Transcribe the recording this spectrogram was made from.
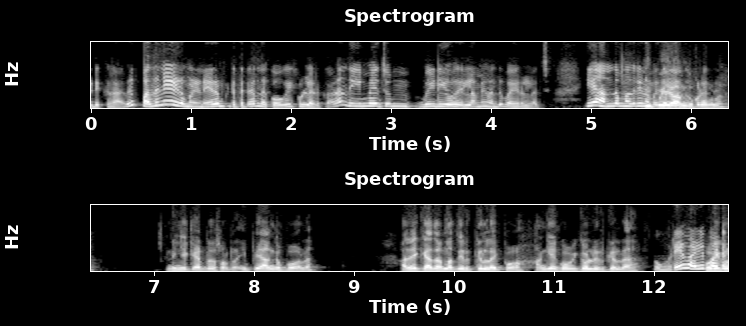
எடுக்கிறாரு. பதினேழு மணி நேரம் கிட்டத்தட்ட அந்த குகைக்குள்ள இருக்காரு. அந்த இமேஜும் வீடியோ எல்லாமே வந்து வைரல் ஆச்சு. ஏன் அந்த மாதிரி நம்ம நீங்கள் கேட்டது சொல்கிறேன் இப்போ ஏன் அங்கே போகல. அதே கேதார்நாத் இருக்குல்ல இப்போ? அங்கேயும் கோவிக்கோள் இருக்குல்ல? ஒரே வழிபாட்டு.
